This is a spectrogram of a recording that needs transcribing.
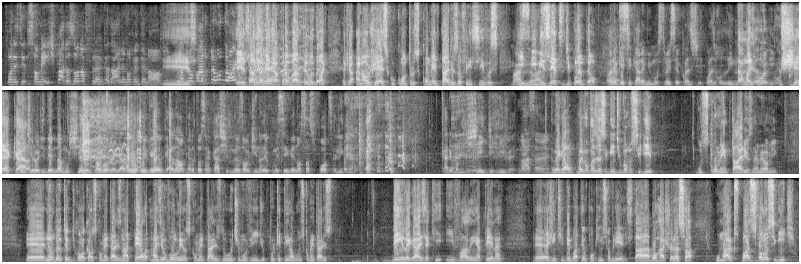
Fornecido somente para a Zona Franca da área 99 e Isso. aprovado pelo DOC. Exatamente, aprovado pelo DOC. Aqui, ó, analgésico contra os comentários ofensivos Massa, e mimizentos de plantão. A hora que esse cara me mostrou isso aí, eu quase, quase rolei no Não, mas de tanto o, rir, cara. o Ele tirou de dentro da mochila e falou. Legal. Aí eu fui ver, o cara, não, o cara trouxe uma caixa de Neusaldina, daí eu comecei a ver nossas fotos ali, cara. cara, eu mijei de rir, velho. Massa, né? Legal. Mas vamos fazer o seguinte, vamos seguir os comentários, né, meu amigo? É, não deu tempo de colocar os comentários na tela, mas eu vou ler os comentários do último vídeo, porque tem alguns comentários bem legais aqui e valem a pena é, a gente debater um pouquinho sobre eles, tá, Borracha? Olha só, o Marcos Passos falou o seguinte:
